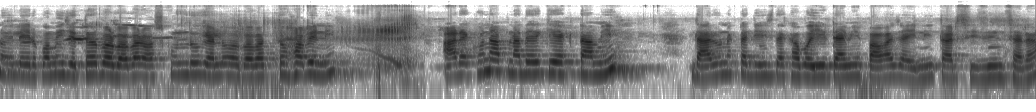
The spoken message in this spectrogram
নইলে এরকমই যেতে হবে। ওর বাবার অস্কুণ্ড গেল, ওর বাবার তো হবে নি আর এখন আপনাদেরকে একটা আমি দারুণ একটা জিনিস দেখাবো, এই টাইমে পাওয়া যায়নি তার সিজন ছাড়া।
